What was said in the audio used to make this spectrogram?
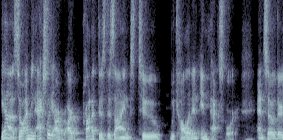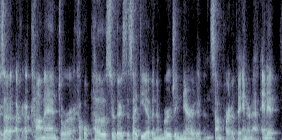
Yeah. So, I mean, actually, our, our product is designed to, we call it an impact score. And so there's a, a, comment or a couple posts, or there's this idea of an emerging narrative in some part of the internet. And it,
